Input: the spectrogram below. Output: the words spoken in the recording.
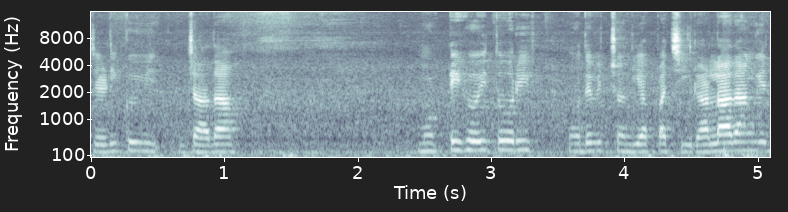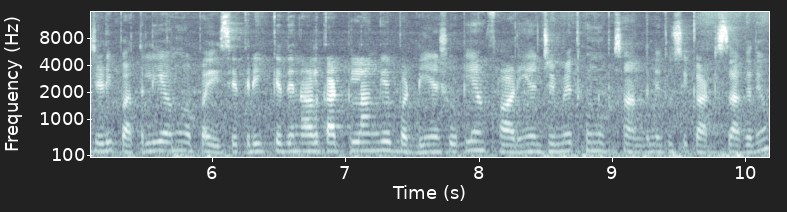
ਜਿਹੜੀ ਕੋਈ ਜ਼ਿਆਦਾ ਮੋਟੀ ਹੋਈ ਤੋਰੀ, ਉਹਦੇ ਵਿੱਚੋਂ ਦੀ ਆਪਾਂ ਚੀਰਾ ਲਾ ਦਾਂਗੇ, ਜਿਹੜੀ ਪਤਲੀ ਆ, ਉਹਨੂੰ ਆਪਾਂ ਇਸੇ ਤਰੀਕੇ ਦੇ ਨਾਲ ਕੱਟ ਲਾਂਗੇ, ਵੱਡੀਆਂ, ਛੋਟੀਆਂ ਫਾੜੀਆਂ ਜਿਵੇਂ ਤੁਹਾਨੂੰ ਪਸੰਦ ਨੇ ਤੁਸੀਂ ਕੱਟ ਸਕਦੇ ਹੋ।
